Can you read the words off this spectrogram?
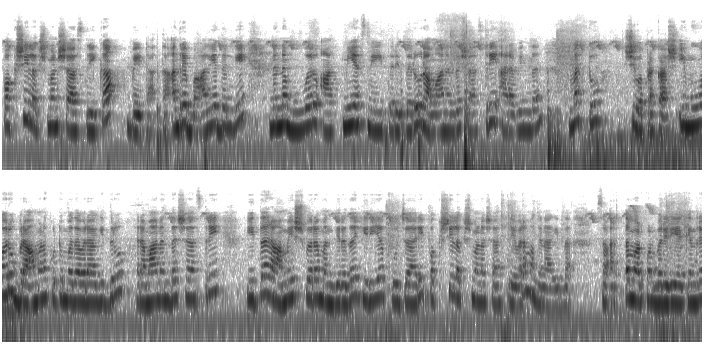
ಪಕ್ಷಿ ಲಕ್ಷ್ಮಣ್ ಶಾಸ್ತ್ರಿ ಕಾ ಬೇಟಾತ ಅಂದರೆ ಬಾಲ್ಯದಲ್ಲಿ ನನ್ನ ಮೂವರು ಆತ್ಮೀಯ ಸ್ನೇಹಿತರಿದ್ದರು ರಾಮಾನಂದ ಶಾಸ್ತ್ರಿ ಅರವಿಂದನ್ ಮತ್ತು ಶಿವಪ್ರಕಾಶ್ ಈ ಮೂವರು ಬ್ರಾಹ್ಮಣ ಕುಟುಂಬದವರಾಗಿದ್ದರು ರಮಾನಂದ ಶಾಸ್ತ್ರಿ ಈತ ರಾಮೇಶ್ವರ ಮಂದಿರದ ಹಿರಿಯ ಪೂಜಾರಿ ಪಕ್ಷಿ ಲಕ್ಷ್ಮಣ ಶಾಸ್ತ್ರಿಯವರ ಮಗನಾಗಿದ್ದ ಸೊ ಅರ್ಥ ಮಾಡ್ಕೊಂಡು ಬರೀರಿ ಯಾಕೆಂದರೆ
